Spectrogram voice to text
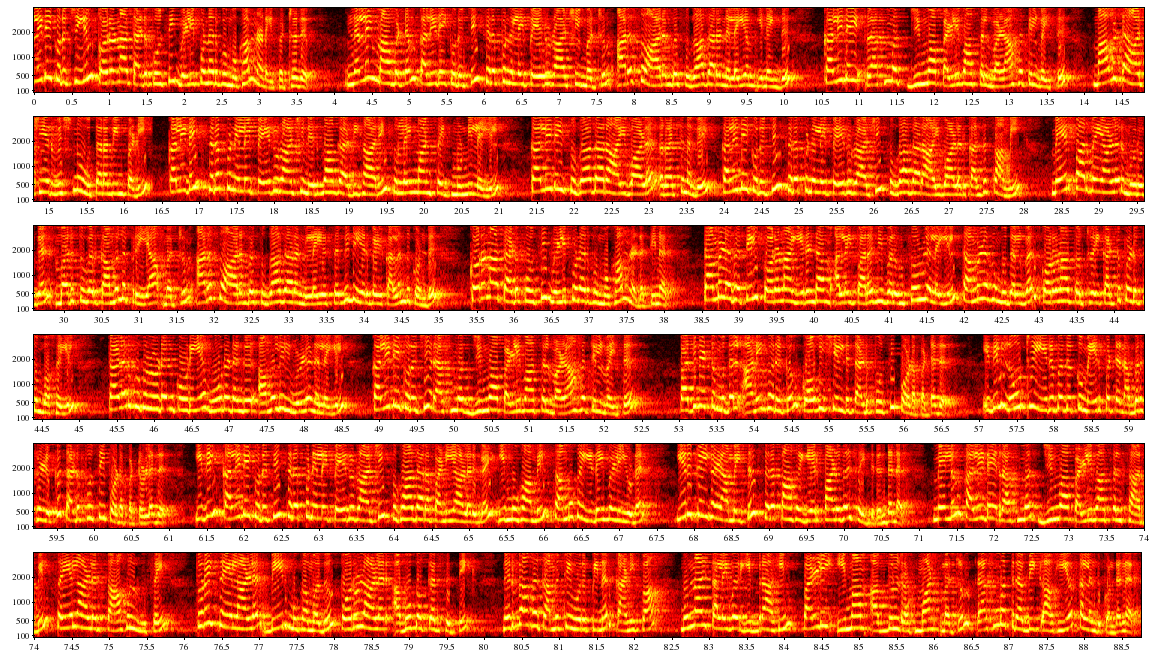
கல்லிடைக்குறிச்சியில் corona தடுப்பூசி விழிப்புணர்வு முகாம் நடைபெற்றது. நெல்லை மாவட்டம் கல்லிடைக்குறிச்சி சிறப்பு நிலை பேரூராட்சி மற்றும் அரசு ஆரம்ப சுகாதார நிலையம் இணைந்து கல்லிடை ரஹ்மத் ஜிம்மா பள்ளிவாசல் வளாகத்தில் வைத்து மாவட்ட ஆட்சியர் விஷ்ணு உத்தரவின்படி கல்லிடை சிறப்பு நிலை பேரூராட்சி நிர்வாக அதிகாரி சுலைமான் செட் முன்னிலையில் கல்லிடை சுகாதார ஆய்வாளர் ரத்னவேல் கல்லிடைக்குறிச்சி சிறப்பு நிலை பேரூராட்சி சுகாதார ஆய்வாளர் கந்தசாமி மேற்பார்வையாளர் முருகன் மருத்துவர் கமலப்பிரியா மற்றும் அரசு ஆரம்ப சுகாதார நிலைய செவிலியர்கள் கலந்து கொண்டு கொரோனா தடுப்பூசி விழிப்புணர்வு முகாம் நடத்தினர். தமிழகத்தில் கொரோனா இரண்டாம் அலை பரவி வரும் சூழ்நிலையில் தமிழக முதல்வர் கொரோனா தொற்றை கட்டுப்படுத்தும் வகையில் தளர்வுகளுடன் கூடிய ஊரடங்கு அமலில் உள்ள நிலையில் கல்லிடைக்குறிச்சி ரஹ்மத் ஜிம்மா பள்ளிவாசல் வளாகத்தில் வைத்து பதினெட்டு முதல் அனைவருக்கும் கோவிஷீல்டு தடுப்பூசி போடப்பட்டது. இதில் நூற்றி இருபதுக்கும் மேற்பட்ட நபர்களுக்கு தடுப்பூசி போடப்பட்டுள்ளது. இதில் கல்லிடைக்குறிச்சி சிறப்பு நிலை பேரூராட்சி சுகாதார பணியாளர்கள் இம்முகாமில் சமூக இடைவெளியுடன் இருக்கைகள் அமைத்து சிறப்பாக ஏற்பாடுகள் செய்திருந்தனர். மேலும் கலிடை ரஹ்மத் ஜிம்மா பள்ளிவாசல் சார்பில் செயலாளர் சாகுல் ஹுசைன் துணை செயலாளர் பீர் முகமது பொருளாளர் அபுபக்கர் சித்திக் நிர்வாக கமிட்டி உறுப்பினர் கனிஃபா முன்னாள் தலைவர் இப்ராஹிம் பள்ளி இமாம் அப்துல் ரஹ்மான் மற்றும் ரஹ்மத் ரபிக் ஆகியோர் கலந்து கொண்டனர்.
